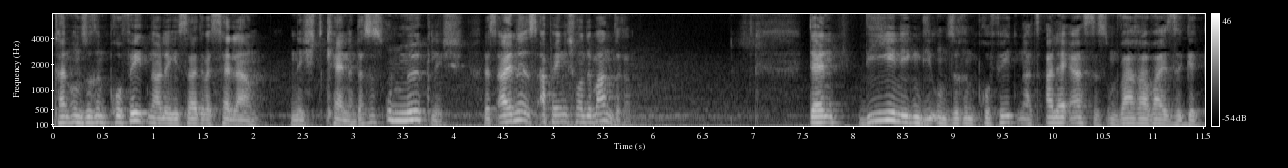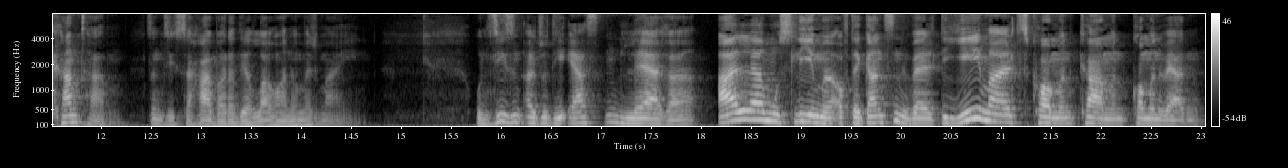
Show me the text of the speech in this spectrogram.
kann unseren Propheten wassalam, nicht kennen. Das ist unmöglich. Das eine ist abhängig von dem anderen. Denn diejenigen, die unseren Propheten als allererstes und wahrerweise gekannt haben, sind die Sahaba radiallahu anhum ajma'in. Und sie sind also die ersten Lehrer aller Muslime auf der ganzen Welt, die jemals kommen, kamen, kommen werden,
